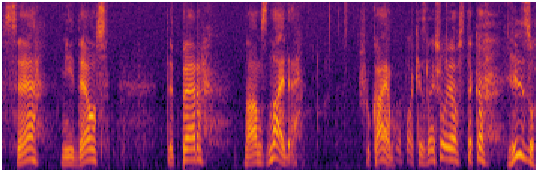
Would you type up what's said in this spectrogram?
Все, мій Деус тепер нам знайде. Шукаємо. Опаки, знайшов я ось така гільзу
